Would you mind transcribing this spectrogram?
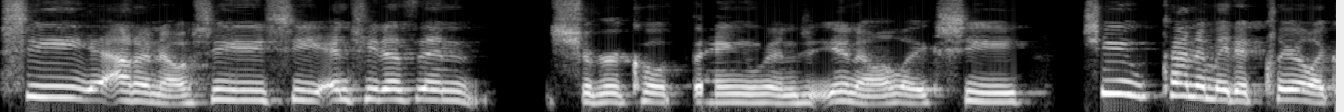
she I don't know. She she and she doesn't sugarcoat things and you know, like she she kind of made it clear like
